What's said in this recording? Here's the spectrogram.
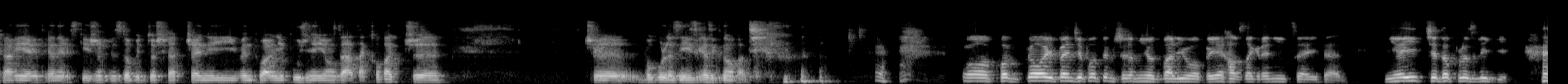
kariery trenerskiej, żeby zdobyć doświadczenie i ewentualnie później ją zaatakować, czy, czy w ogóle z niej zrezygnować? O, po, oj, będzie po tym, że mi odwaliło, wyjechał za granicę i ten nie idźcie do Plus Ligi.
